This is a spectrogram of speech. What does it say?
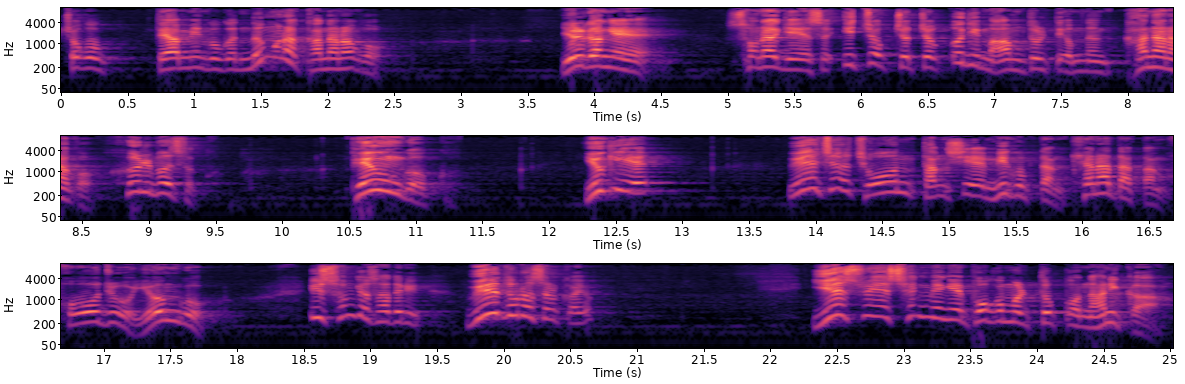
조국 대한민국은 너무나 가난하고 열강의 소나기에서 이쪽 저쪽 어디 마음 둘 데 없는 가난하고 헐벗었고 배운 거 없고 여기에 왜 저 좋은 당시에 미국 땅, 캐나다 땅, 호주, 영국 이 선교사들이 왜 들었을까요? 예수의 생명의 복음을 듣고 나니까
